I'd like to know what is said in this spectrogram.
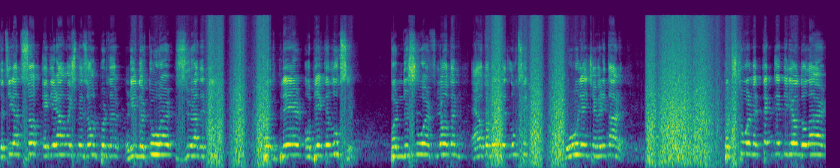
të cilat sot Edi Rama i shpenzon për të rindërtuar zyrat e tij për të blerë objekte lluksi. Për të ndryshuar flotën e automjeteve të lluksit ku ulen qeveritarët. Për të shtuar me tetëdhjetë milionë dollarë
